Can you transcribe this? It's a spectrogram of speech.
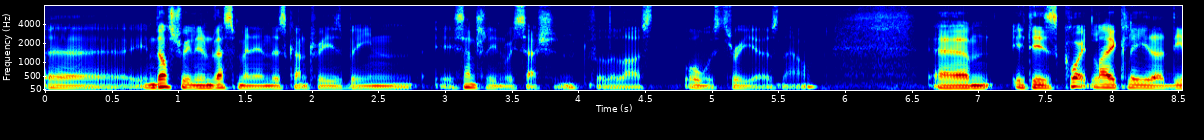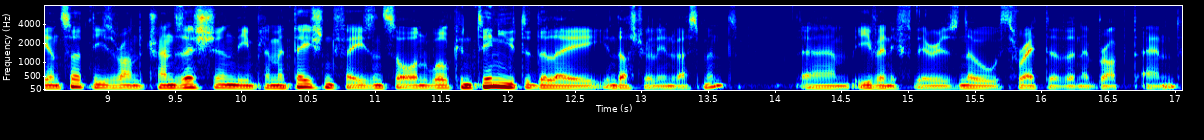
uh, industrial investment in this country has been essentially in recession for the last almost three years now. Um, it is quite likely that the uncertainties around the transition, the implementation phase, and so on will continue to delay industrial investment, um, even if there is no threat of an abrupt end.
